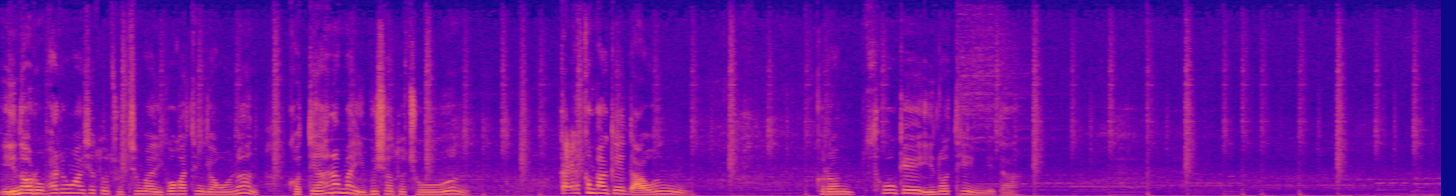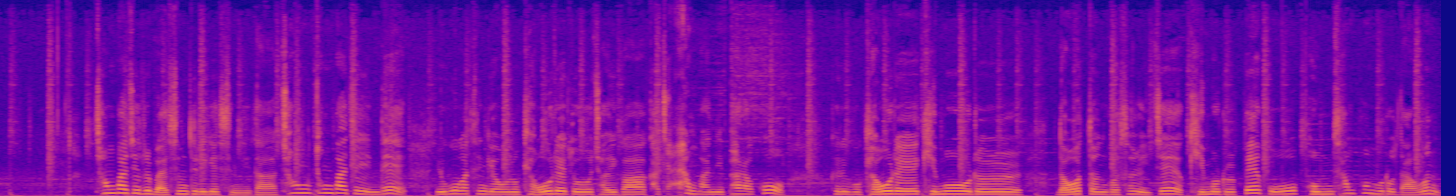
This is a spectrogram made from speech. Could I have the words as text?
이너로 활용하셔도 좋지만 이거 같은 경우는 겉에 하나만 입으셔도 좋은 깔끔하게 나온 그런 속의 이너티입니다. 청바지를 말씀드리겠습니다. 청 통바지인데 요거 같은 경우는 겨울에도 저희가 가장 많이 팔았고 그리고 겨울에 기모를 넣었던 것을 이제 기모를 빼고 봄 상품으로 나온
